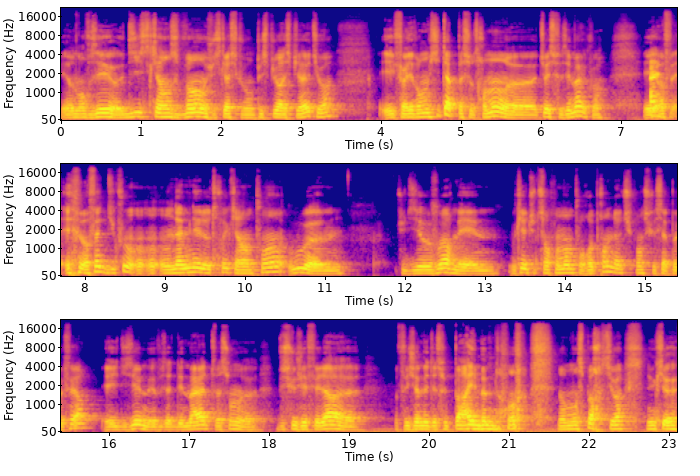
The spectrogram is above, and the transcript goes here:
Et on en faisait 10, 15, 20 jusqu'à ce qu'on puisse plus respirer, tu vois. Et il fallait vraiment qu'il tape parce qu'autrement, euh, tu vois, il se faisait mal, quoi. Et en, fait, en, fait, du coup, on, on, amenait le truc à un point où euh, tu disais aux joueurs, mais ok, tu te sens comment pour reprendre là? Tu penses que ça peut le faire? Et ils disaient, mais vous êtes des malades, de toute façon, euh, vu ce que j'ai fait là on fait jamais des trucs pareils, même dans, dans mon sport, tu vois. Donc, euh,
